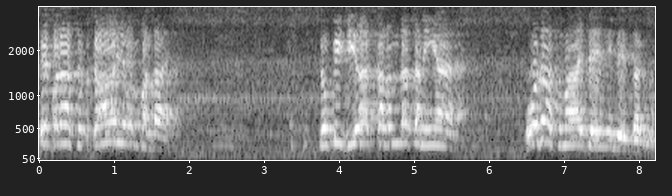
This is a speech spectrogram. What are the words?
ਤੇ ਬੜਾ ਸਤਿਕਾਰਯੋਗ ਬੰਦਾ ਹੈ। ਕਿਉਂਕਿ ਜਿਹੜਾ ਕਲਮ ਦਾ ਧਨੀ ਹੈ, ਉਹਦਾ ਸਮਾਜ ਦੇ ਨਹੀਂ ਦੇ ਸਕਦਾ।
